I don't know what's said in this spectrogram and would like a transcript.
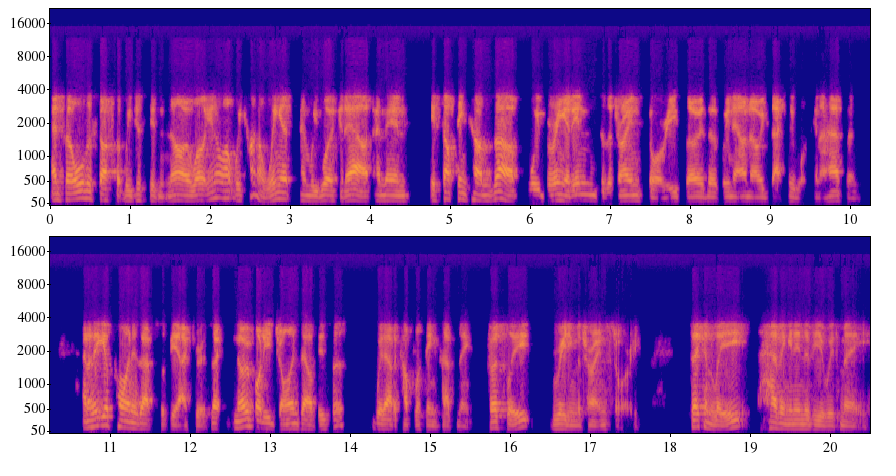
And for all the stuff that we just didn't know, well, you know what, we kind of wing it and we work it out. And then if something comes up, we bring it into the train story so that we now know exactly what's going to happen. And I think your point is absolutely accurate. So nobody joins our business without a couple of things happening. Firstly, reading the train story. Secondly, having an interview with me.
